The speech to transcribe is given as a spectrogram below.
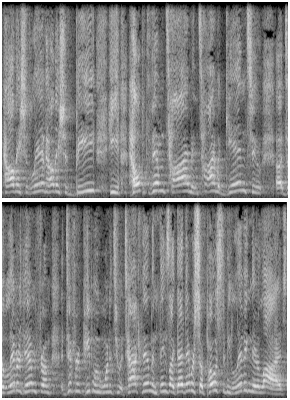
how they should live, how they should be. He helped them time and time again to uh, deliver them from different people who wanted to attack them and things like that. They were supposed to be living their lives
